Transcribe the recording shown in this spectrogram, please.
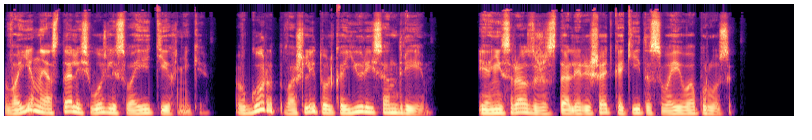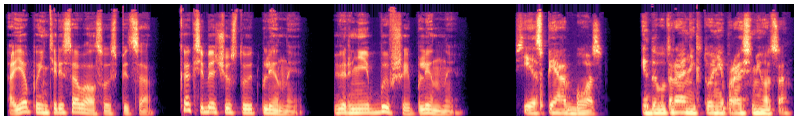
Военные остались возле своей техники. В город вошли только Юрий с Андреем, и они сразу же стали решать какие-то свои вопросы. А я поинтересовался у спеца, как себя чувствуют пленные, вернее, бывшие пленные. Все спят, босс. И до утра никто не проснется.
